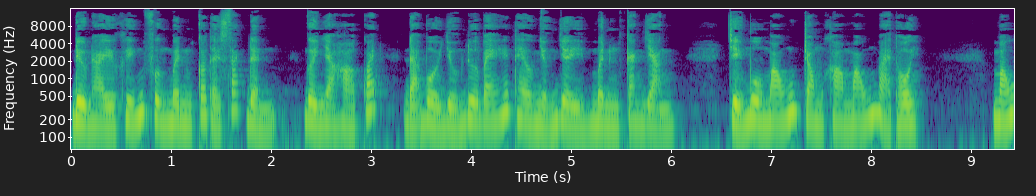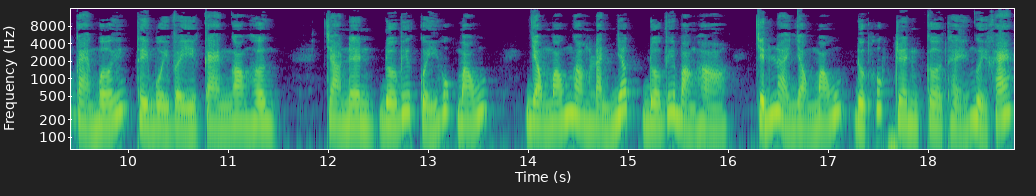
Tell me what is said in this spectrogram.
Điều này khiến Phương Minh có thể xác định người nhà họ Quách đã bồi dưỡng đứa bé theo những gì mình căn dặn. Chỉ mua máu trong kho máu mà thôi. Máu càng mới thì mùi vị càng ngon hơn. Cho nên đối với quỷ hút máu, dòng máu ngon lành nhất đối với bọn họ chính là dòng máu được hút trên cơ thể người khác.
